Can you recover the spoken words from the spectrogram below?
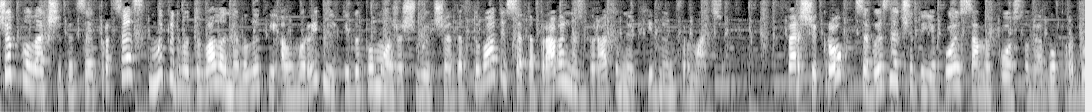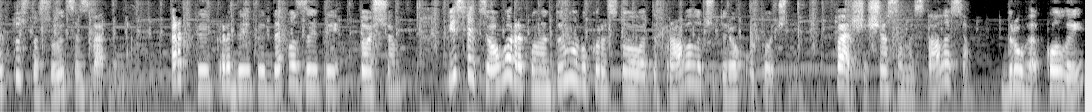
Щоб полегшити цей процес, ми підготували невеликий алгоритм, який допоможе швидше адаптуватися та правильно збирати необхідну інформацію. Перший крок це визначити, якої саме послуги або продукту стосується звернення: картки, кредити, депозити тощо. Після цього рекомендуємо використовувати правило чотирьох уточнень: перше, що саме сталося, друге, коли.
